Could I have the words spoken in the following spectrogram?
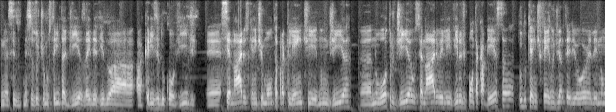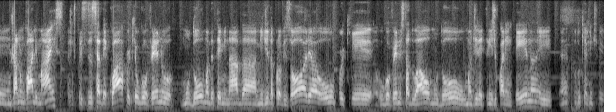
nesses, nesses últimos 30 dias aí devido à crise do Covid, é, cenários que a gente monta para cliente num dia, é, no outro dia o cenário ele vira de ponta cabeça, tudo que a gente fez no dia anterior ele não, já não vale mais, a gente precisa se adequar porque o governo mudou uma determinada medida provisória ou porque o governo estadual mudou uma diretriz de quarentena e né, tudo que a gente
